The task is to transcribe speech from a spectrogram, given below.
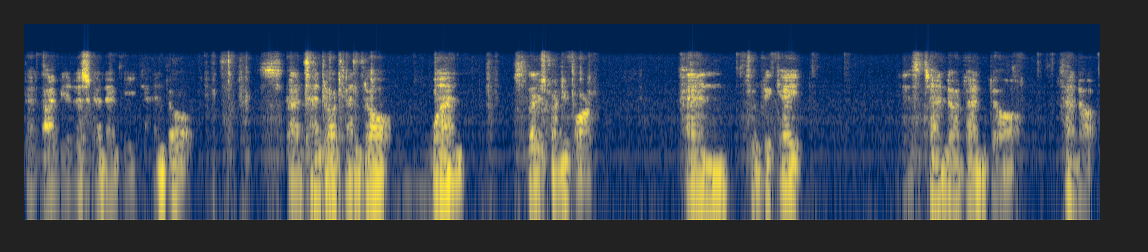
that IP address is gonna be 10 dot uh, 10 dot 10 dot 1 slash 24 and duplicate is 10 dot 10 dot 10 dot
